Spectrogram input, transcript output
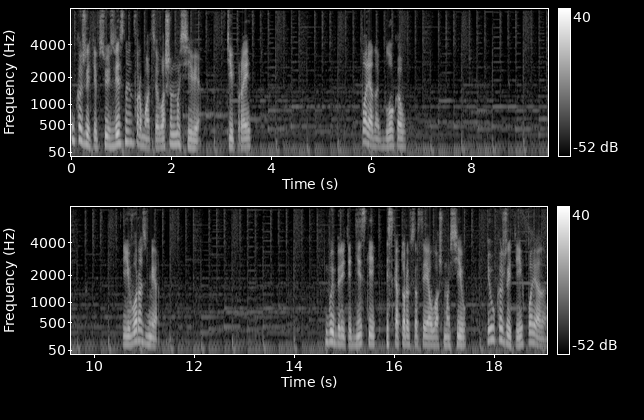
Укажите всю известную информацию в вашем массиве, тип RAID, порядок блоков, его размер. Выберите диски, из которых состоял ваш массив и укажите их порядок.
